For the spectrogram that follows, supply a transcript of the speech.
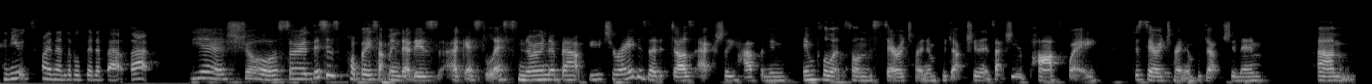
Can you explain a little bit about that? Yeah, sure. So this is probably something that is, I guess, less known about butyrate is that it does actually have an influence on the serotonin production. It's actually a pathway to serotonin production, and um,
